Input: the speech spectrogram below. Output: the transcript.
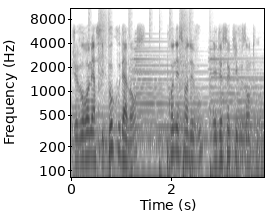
Je vous remercie beaucoup d'avance Prenez soin de vous et de ceux qui vous entourent.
